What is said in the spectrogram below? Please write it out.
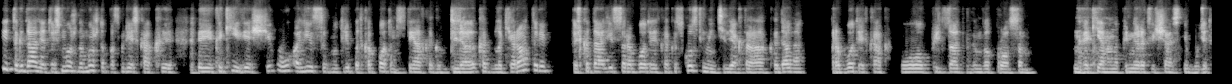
И так далее. То есть можно, можно посмотреть, как, какие вещи у Алисы внутри под капотом стоят как, для, как блокираторы. То есть когда Алиса работает как искусственный интеллект, а когда она работает как по предзаданным вопросам, на какие она, например, отвечать не будет.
